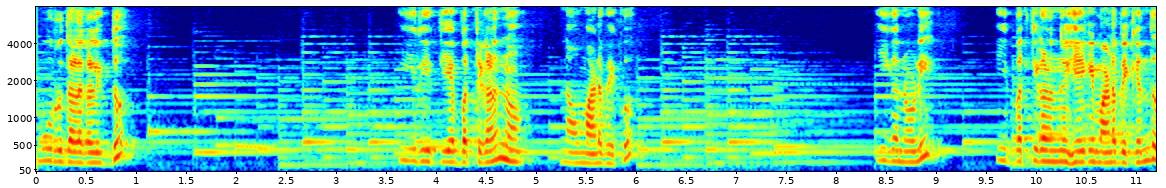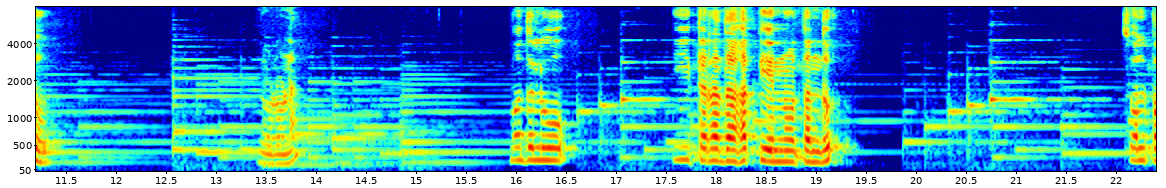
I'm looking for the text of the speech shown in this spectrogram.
ಮೂರು ದಳಗಳಿದ್ದು ಈ ರೀತಿಯ ಬತ್ತಿಗಳನ್ನು ನಾವು ಮಾಡಬೇಕು. ಈಗ ನೋಡಿ ಈ ಬತ್ತಿಗಳನ್ನು ಹೇಗೆ ಮಾಡಬೇಕೆಂದು ನೋಡೋಣ. ಮೊದಲು ಈ ಥರದ ಹತ್ತಿಯನ್ನು ತಂದು ಸ್ವಲ್ಪ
